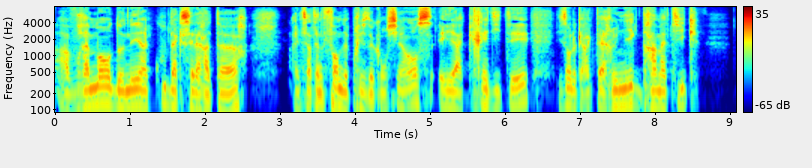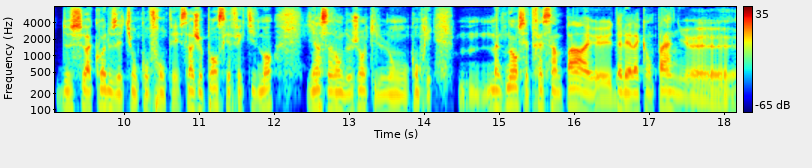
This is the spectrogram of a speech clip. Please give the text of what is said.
a vraiment donné un coup d'accélérateur à une certaine forme de prise de conscience et à créditer, disons, le caractère unique, dramatique de ce à quoi nous étions confrontés. Ça, je pense qu'effectivement, il y a un certain nombre de gens qui l'ont compris. Maintenant, c'est très sympa euh, d'aller à la campagne euh,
